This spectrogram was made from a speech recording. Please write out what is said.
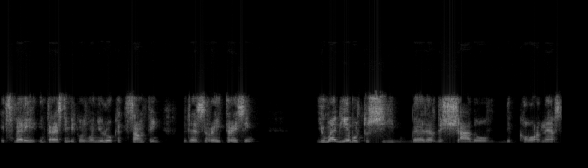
it's very interesting because when you look at something that has ray tracing, you might be able to see better the shadow, the corners.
